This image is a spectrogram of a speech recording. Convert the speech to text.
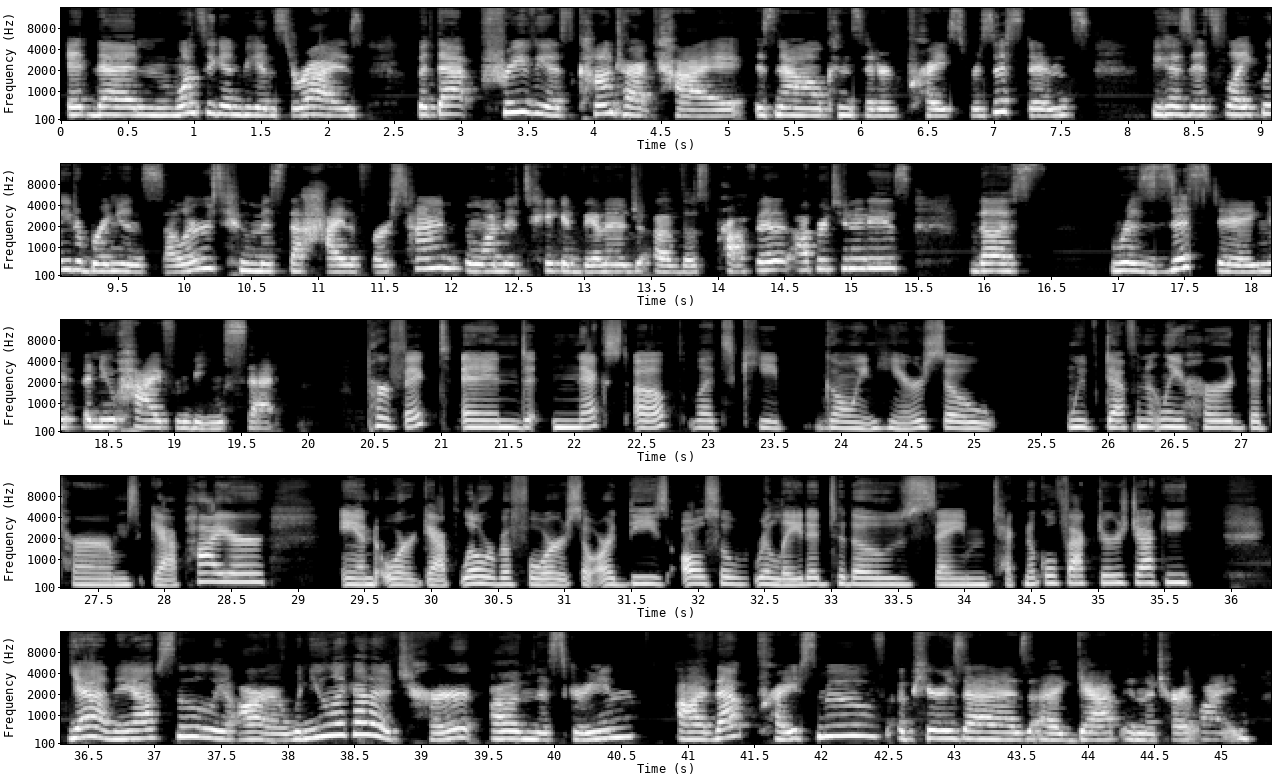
It then once again begins to rise, but that previous contract high is now considered price resistance because it's likely to bring in sellers who missed the high the first time and want to take advantage of those profit opportunities, thus resisting a new high from being set. Perfect. And next up, let's keep going here. So we've definitely heard the terms gap higher and or gap lower before. So are these also related to those same technical factors, Jackie? Yeah, they absolutely are. When you look at a chart on the screen, uh, that price move appears as a gap in the chart line.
